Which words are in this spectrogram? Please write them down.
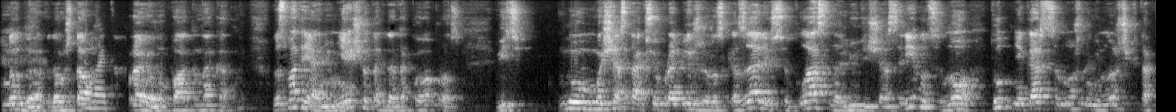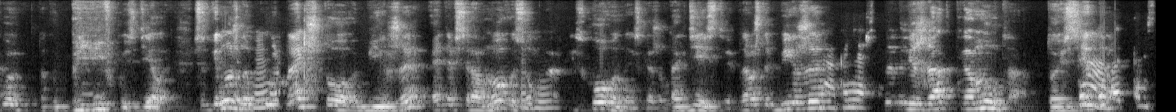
Ну да, потому что там, вот. как правило, по накатной. Но смотри, Аня, у меня еще тогда такой вопрос. Ведь ну, мы сейчас так все про биржи рассказали, все классно, люди сейчас ринутся, но тут, мне кажется, нужно немножечко такую, такую прививку сделать. Все-таки нужно uh-huh. понимать, что биржи – это все равно высокорискованные, uh-huh. скажем так, действия, потому что биржи да, принадлежат кому-то. То есть да, это вот, то есть,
